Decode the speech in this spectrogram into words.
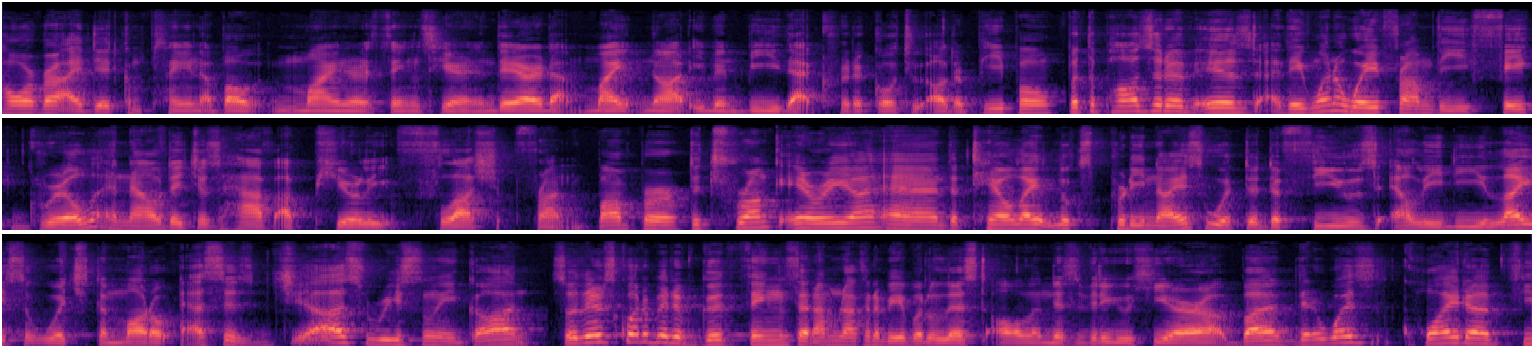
however I did complain about minor things here and there that might not even be that critical to other people. But the positive is they went away from the fake grille and now they just have a purely flush front bumper. The trunk area and the tail light looks pretty nice with the diffused LED lights which the Model S has just recently got. So there's quite a bit of good things that I'm not going to be able to list all in this video here, but there was quite a few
